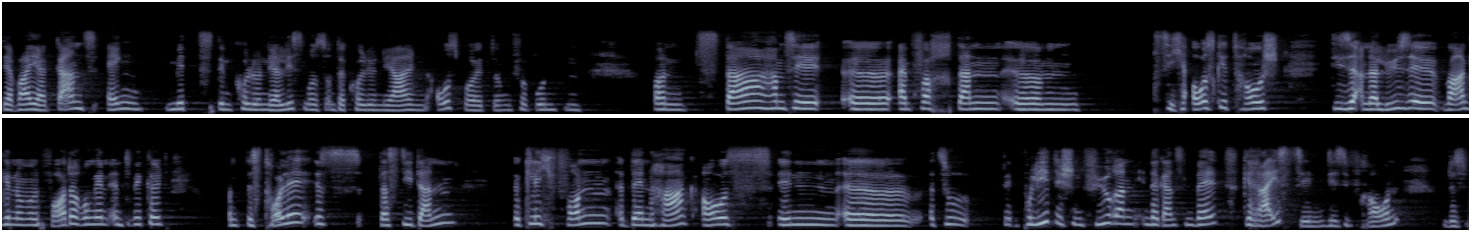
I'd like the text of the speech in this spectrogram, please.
der war ja ganz eng mit dem Kolonialismus und der kolonialen Ausbeutung verbunden. Und da haben sie äh, einfach dann ähm, sich ausgetauscht, diese Analyse wahrgenommen, Forderungen entwickelt. Und das Tolle ist, dass die dann wirklich von Den Haag aus in, äh, zu den politischen Führern in der ganzen Welt gereist sind, diese Frauen. Das,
